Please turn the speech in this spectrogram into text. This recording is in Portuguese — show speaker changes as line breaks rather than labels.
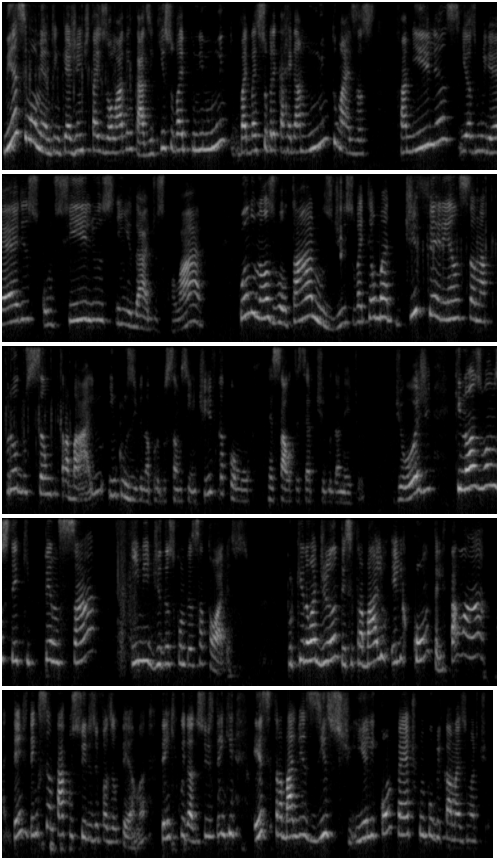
Nesse momento em que a gente está isolado em casa e que isso vai punir muito, vai, vai sobrecarregar muito mais as famílias e as mulheres com filhos em idade escolar, quando nós voltarmos disso, vai ter uma diferença na produção do trabalho, inclusive na produção científica, como ressalta esse artigo da Nature de hoje, que nós vamos ter que pensar em medidas compensatórias. Porque não adianta, esse trabalho, ele conta, ele está lá, entende? Tem que sentar com os filhos e fazer o tema, tem que cuidar dos filhos, tem que... Esse trabalho existe e ele compete com publicar mais um artigo.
